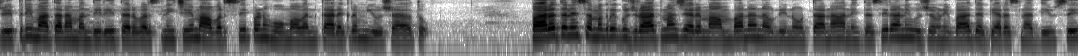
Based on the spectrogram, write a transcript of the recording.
જેપરી માતાના મંદિરે દર વર્ષની જેમ આ વર્ષે પણ હોમ હવન કાર્યક્રમ યોજાયો હતો. ભારત અને સમગ્ર ગુજરાતમાં જ્યારે મા અંબાના નવલી નોરતાના અને દશેરાની ઉજવણી બાદ અગિયારસના દિવસે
